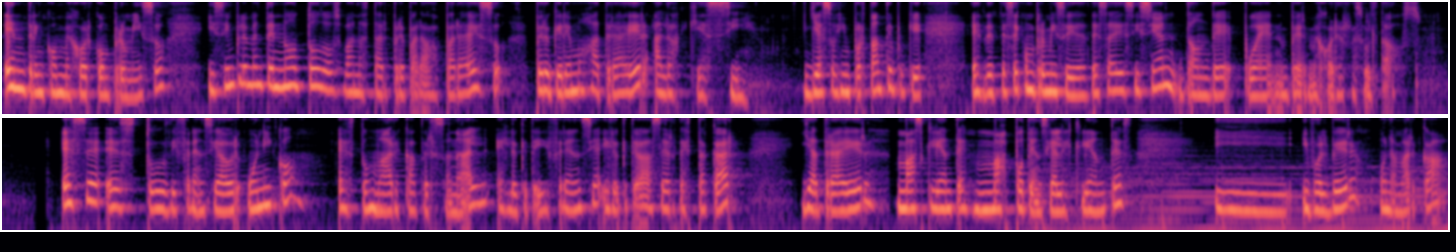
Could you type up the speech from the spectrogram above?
entren con mejor compromiso y simplemente no todos van a estar preparados para eso, pero queremos atraer a los que sí. Y eso es importante porque es desde ese compromiso y desde esa decisión donde pueden ver mejores resultados. Ese es tu diferenciador único es tu marca personal, es lo que te diferencia y lo que te va a hacer destacar y atraer más clientes, más potenciales clientes y, volver una marca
